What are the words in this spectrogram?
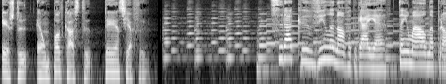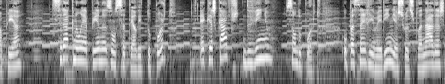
Este é um podcast TSF. Será que Vila Nova de Gaia tem uma alma própria? Será que não é apenas um satélite do Porto? É que as caves de vinho são do Porto. O Passeio Ribeirinho e as suas esplanadas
